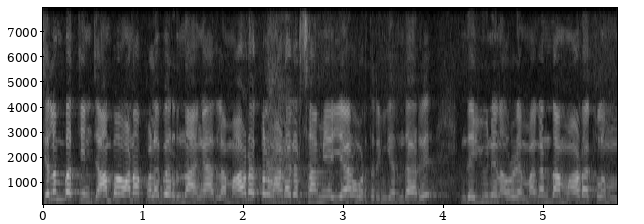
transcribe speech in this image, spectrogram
சிலம்பத்தின் ஜாம்பவானாக பல பேர் இருந்தாங்க. அதில் மாடக்குளம் அழகர் சாமி ஐயான்னு ஒருத்தர் இங்கே இருந்தார். இந்த யூனியன் அவருடைய மகன் தான் மாடக்குளம்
